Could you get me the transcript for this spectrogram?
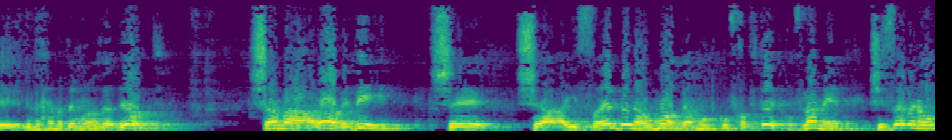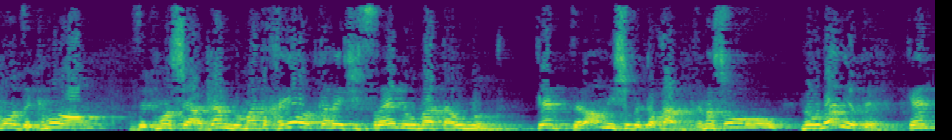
אה, למלחמת האמונות והדעות. שם הרב הביא ש... שהישראל בין האומות, בעמוד קכ"ט, ק"ל, שישראל בין האומות זה כמו, זה כמו שהאדם לעומת החיות, ככה יש ישראל לעומת האומות, כן? זה לא מישהו בתוכם, זה משהו מאומן יותר, כן?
